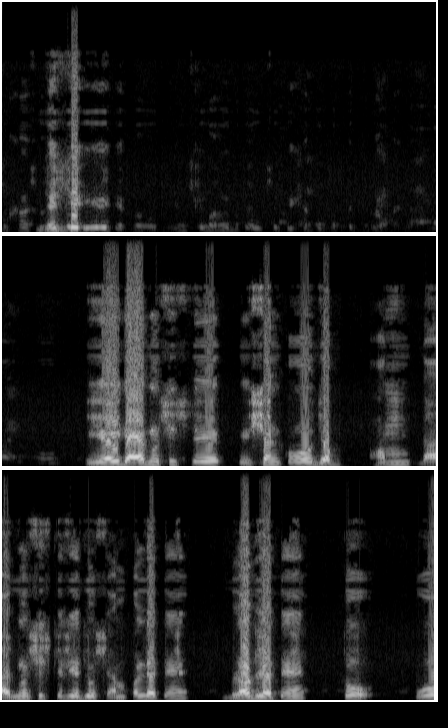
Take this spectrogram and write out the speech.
तो जैसे- जो AI टेक्नोलॉजी है उसके बारे में बताइए उससे पेशेंट को सबसे कितना फ़ायदा है एआई डायग्नोसिस से पेशेंट को जब हम डायग्नोसिस के लिए जो सैंपल लेते हैं ब्लड लेते हैं तो वो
